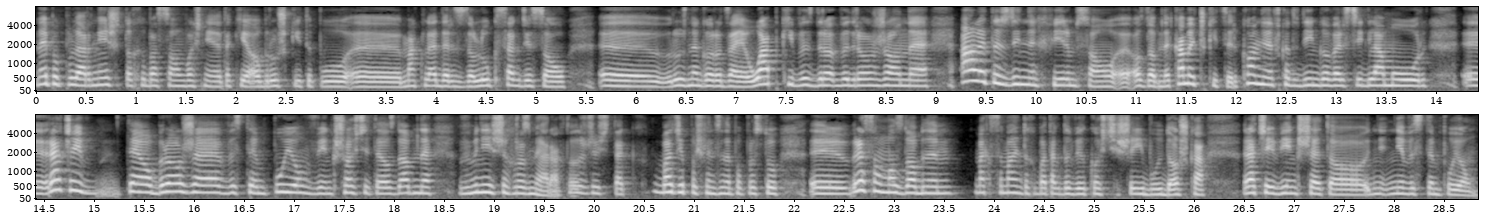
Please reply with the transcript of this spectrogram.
Najpopularniejsze to chyba są właśnie takie obruszki typu e, Mac Leather z Zoluxa, gdzie są e, różnego rodzaju łapki wydrążone, ale też z innych firm są ozdobne kamyczki, cyrkonie, na przykład w Dingo wersji Glamour. Raczej te obroże występują w większości te ozdobne w mniejszych rozmiarach. To rzeczywiście tak bardziej poświęcone po prostu yy, rasom ozdobnym. Maksymalnie to chyba tak do wielkości szyi buldożka. Raczej większe to nie, nie występują.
